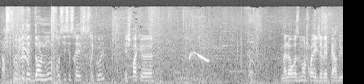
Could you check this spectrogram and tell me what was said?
Alors s'il faut éviter d'être dans le monstre aussi, ce serait, ce serait cool. Mais je crois que... Malheureusement, je croyais que j'avais perdu.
